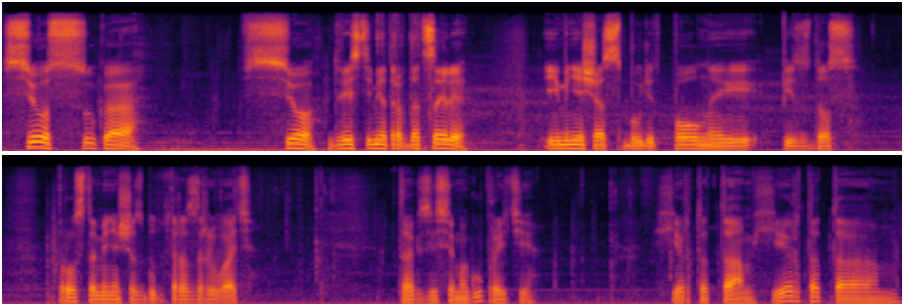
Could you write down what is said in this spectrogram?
Все, сука. Все, 200 метров до цели. И мне сейчас будет полный пиздос. Просто меня сейчас будут разрывать. Так, здесь я могу пройти? Хер-то там, хер-то там.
